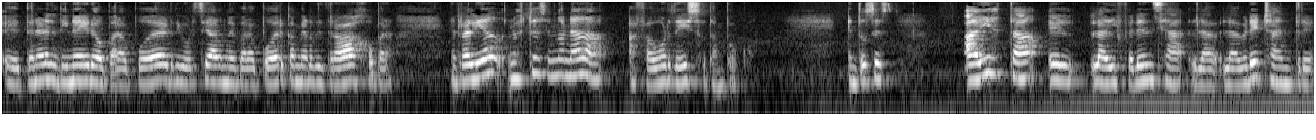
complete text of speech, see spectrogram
eh, tener el dinero, para poder divorciarme, para poder cambiar de trabajo, para... En realidad no estoy haciendo nada a favor de eso tampoco. Entonces, ahí está el, la diferencia, la, la brecha entre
